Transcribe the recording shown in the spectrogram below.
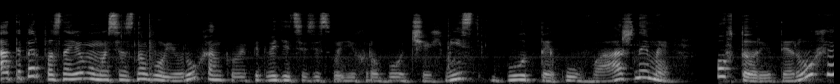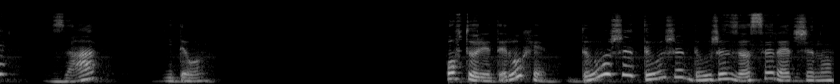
А тепер познайомимося з новою руханкою. Підведіться зі своїх робочих місць, будьте уважними, повторюйте рухи за відео. Повторюйте рухи дуже-дуже дуже зосереджено.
